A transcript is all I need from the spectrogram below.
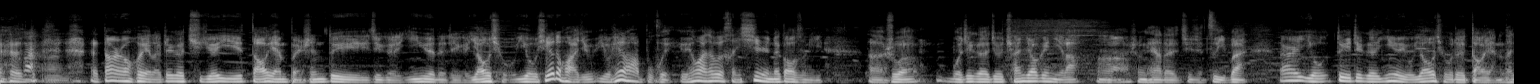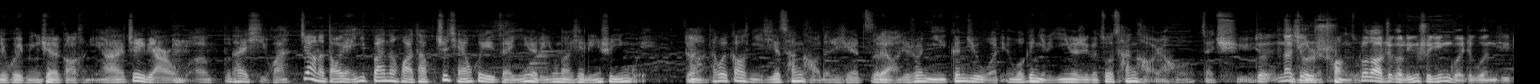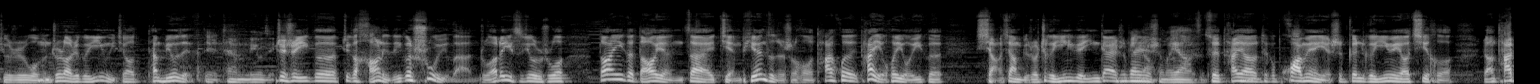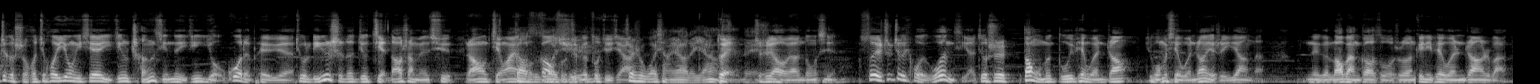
是吧？呃当然会了，这个取决于导演本身对这个音乐的这个要求。有些的话就有些的话不会，有些话他会很信任的告诉你，啊、说我这个就全交给你了啊，剩下的就是自己办。当然有对这个音乐有要求的导演呢，他就会明确的告诉你啊，这一点我不太喜欢。这样的导演一般的话，他之前会在音乐里用到一些临时音轨。对啊，他会告诉你一些参考的这些资料，就是说你根据我我给你的音乐这个做参考，然后再去对，那就是创作。说到这个临时音轨这个问题，就是我们知道这个英语叫 time music，对，time music，这是一个这个行里的一个术语吧。主要的意思就是说，当一个导演在剪片子的时候，他会他也会有一个想象，比如说这个音乐应该是应该是什么样子？所以他要这个画面也是跟这个音乐要契合，然后他这个时候就会用一些已经成型的、已经有过的配乐，就临时的就剪到上面去，然后剪完以后告诉这个作曲家，这是我想要的样子。对，这是要我要的东西。所以这这个会有个问题啊，就是当我们读一篇文章，就我们写文章也是一样的，那个老板告诉我说，给你一篇文章是吧？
